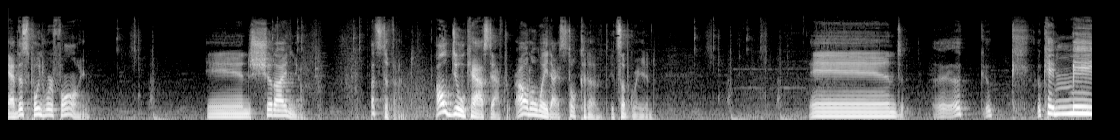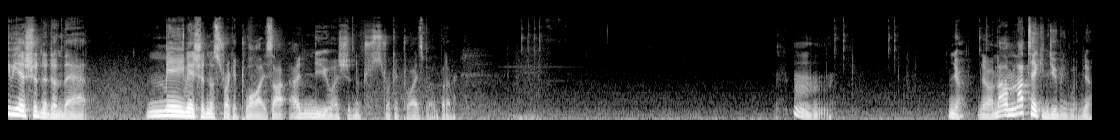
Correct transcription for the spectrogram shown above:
At this point, we're fine. And should I? No. Let's defend. I'll dual cast after. Oh, no, wait, I still could have. It's upgraded. And... Uh, okay, maybe I shouldn't have done that. Maybe I shouldn't have struck it twice. I, I knew I shouldn't have struck it twice, but whatever. Hmm. No, no, I'm not, I'm not taking Doom and Gloom, no.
